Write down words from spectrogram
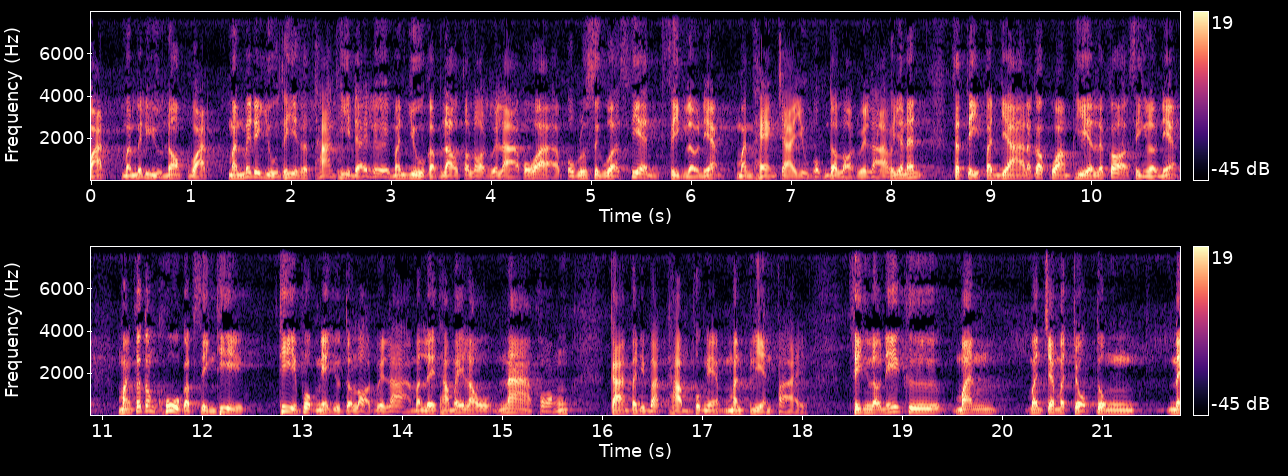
วัด มันไม่ได้อยู่นอกวัด มันไม่ได้อยู่ที่สถานที่ใดเลย มันอยู่กับเราตลอดเวลาเพราะว่าผมรู้สึกว่าเสี้ยนสิ่งเหล่านี้มันแทงใจอยู่ผมตลอดเวลา เพราะฉะนั้นสติปัญญาแล้วก็ความเพียรแล้วก็สิ่งเหล่านี้มันก็ต้องคู่กับสิ่งที่ที่พวกนี้อยู่ตลอดเวลา มันเลยทำให้เราหน้าของการปฏิบัติธรรมพวกนี้มันเปลี่ยนไป สิ่งเหล่านี้คือมันมันจะมาจบตรงใน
